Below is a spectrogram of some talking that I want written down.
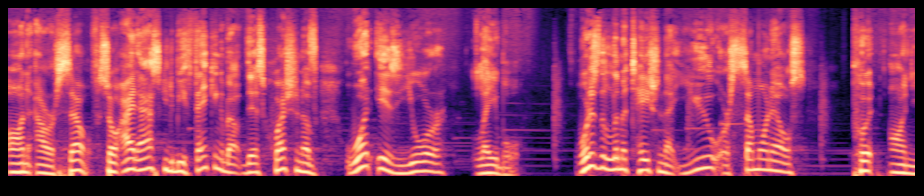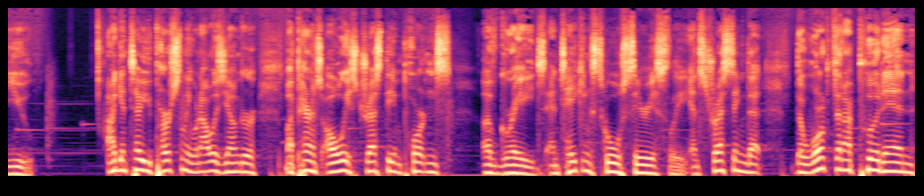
on ourselves. So I'd ask you to be thinking about this question of what is your label? What is the limitation that you or someone else put on you? I can tell you personally, when I was younger, my parents always stressed the importance of grades and taking school seriously and stressing that the work that I put in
